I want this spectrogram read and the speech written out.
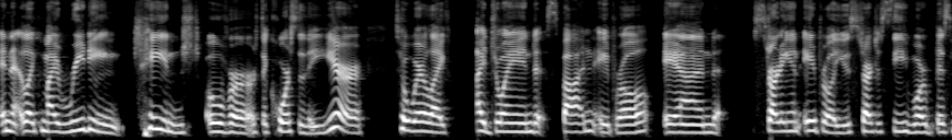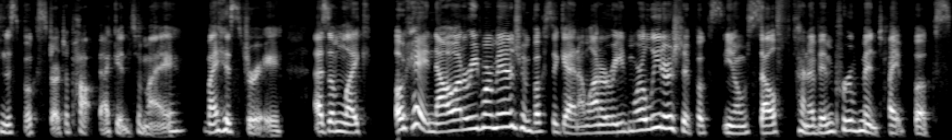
And uh, like my reading changed over the course of the year to where like i joined spot in april and starting in april you start to see more business books start to pop back into my my history as i'm like okay now i want to read more management books again. I want to read more leadership books you know self kind of improvement type books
